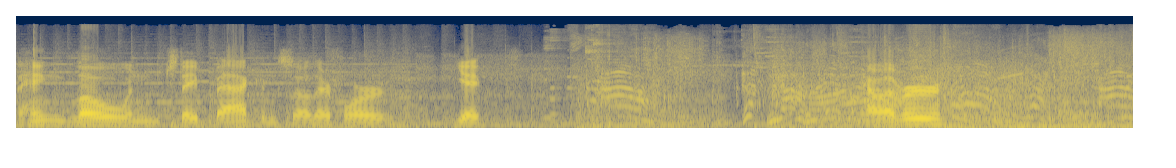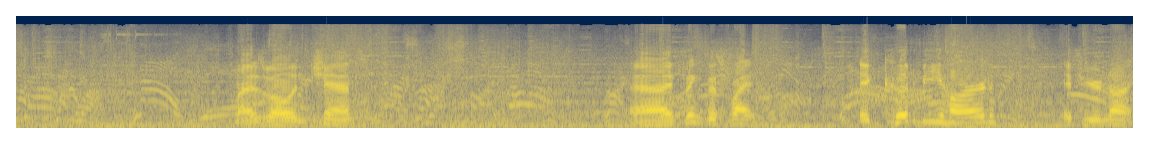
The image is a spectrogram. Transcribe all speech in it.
hang low and stay back, and so therefore, yay. However, might as well enchant. Uh, I think this fight, it could be hard if you're not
